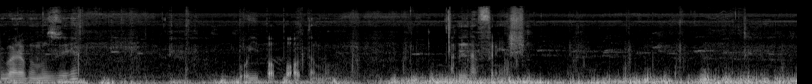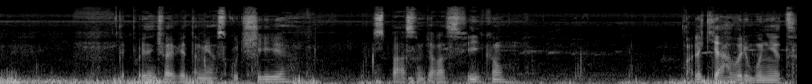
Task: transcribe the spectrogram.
Agora vamos ver o hipopótamo ali na frente. Depois a gente vai ver também as cutias, o espaço onde elas ficam. Olha que árvore bonita.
